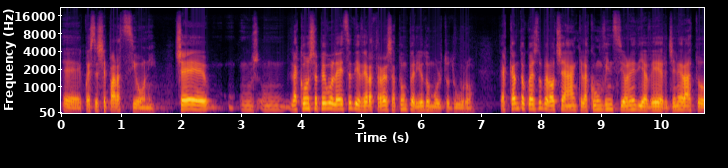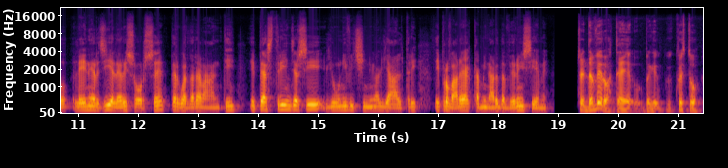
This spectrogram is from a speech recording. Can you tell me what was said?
eh, queste separazioni. C'è un, un, la consapevolezza di aver attraversato un periodo molto duro e accanto a questo però c'è anche la convinzione di aver generato le energie, le risorse per guardare avanti e per stringersi gli uni vicini agli altri e provare a camminare davvero insieme. Cioè davvero a te, perché questo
